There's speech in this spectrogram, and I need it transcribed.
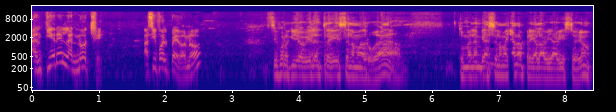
antier en la noche. Así fue el pedo, ¿no? Sí, porque yo vi la entrevista en la madrugada. Tú me la enviaste en la mañana, pero ya la había visto yo.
